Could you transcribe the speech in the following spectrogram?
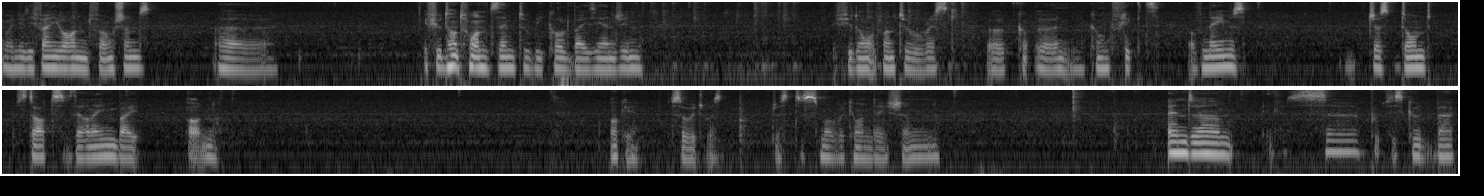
when you define your own functions uh, if you don't want them to be called by the engine if you don't want to risk a, co a conflict of names just don't start their name by on. Okay so it was just a small recommendation and um, let's uh, put this code back.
